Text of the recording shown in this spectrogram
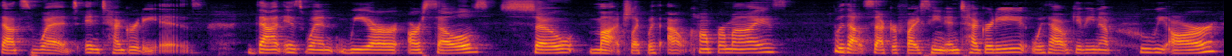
That's what integrity is. That is when we are ourselves so much, like without compromise, without sacrificing integrity, without giving up who we are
